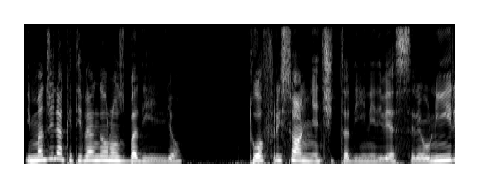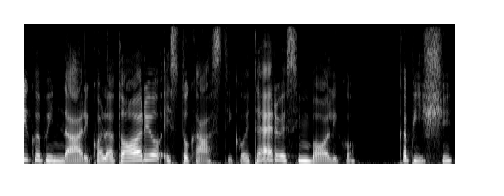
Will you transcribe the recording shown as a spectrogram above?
Immagina che ti venga uno sbadiglio. Tu offri sogni ai cittadini, devi essere onirico e pindarico, aleatorio e stocastico, etereo e simbolico. Capisci?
